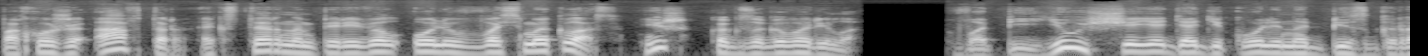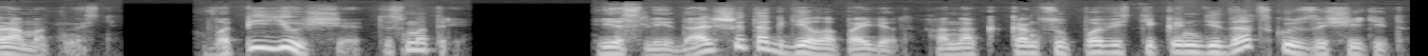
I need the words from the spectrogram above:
Похоже, автор экстерном перевел Олю в восьмой класс. Ишь, как заговорила. Вопиющая дяди Колина безграмотность. Вопиющая, ты смотри. Если и дальше так дело пойдет, она к концу повести кандидатскую защитит.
